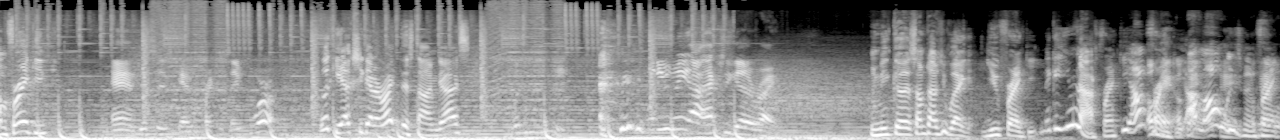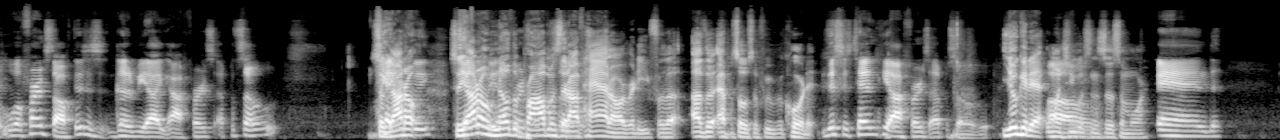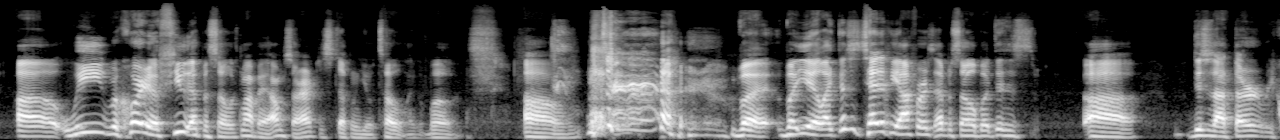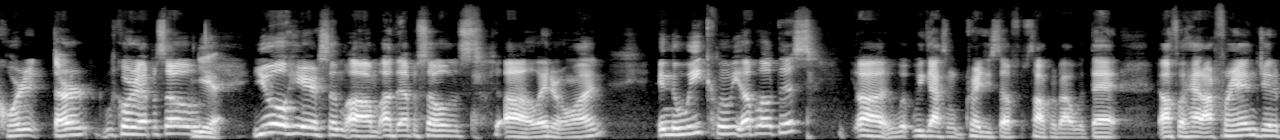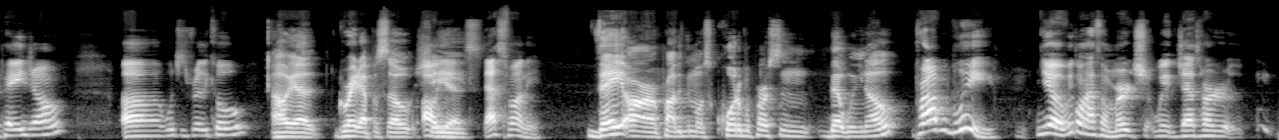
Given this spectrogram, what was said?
I'm Frankie. and this is Cam Frankie Saves the World. Look, he actually got it right this time, guys. What do you mean? what do you mean I actually got it right? Because sometimes people like, you Frankie. Nigga, you not Frankie. I'm Okay, Frankie. okay, I've okay, always been. Frankie. Well, first off, this is gonna be like our first episode. So y'all don't so y'all don't know the problems that I've had already for the other episodes if we recorded. This is technically our first episode, You'll get it once you Oh. listen to some more. and uh, we recorded a few episodes. My bad. I'm sorry. I'm just stepping your toe like a bug. Um, but but yeah, like this is technically our first episode, but this is uh this is our third recorded third recorded episode. Yeah. You'll hear some um other episodes uh later on in the week when we upload this. Uh we got some crazy stuff talking about with that. Also had our friend Jada Page on, uh, which is really cool. Oh yeah. Great episode. Oh She's- yeah, that's funny. They are probably the most quotable person that we know. Probably. Yo, we're gonna have some merch with just her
